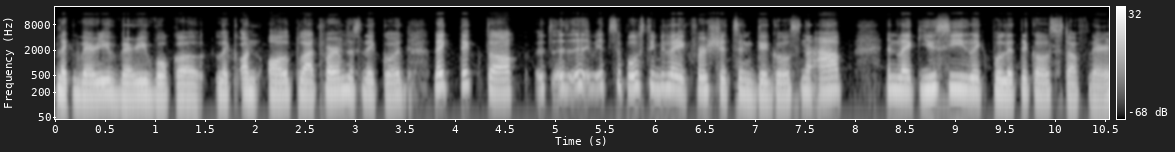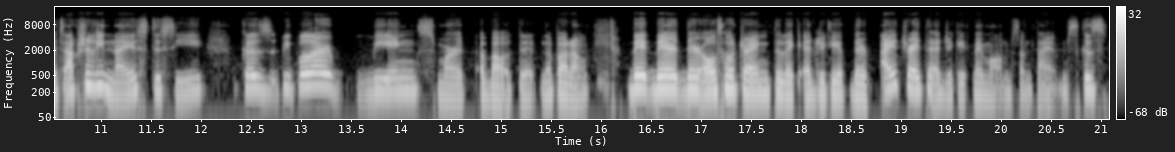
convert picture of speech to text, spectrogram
like very very vocal like on all platforms as they could. Like TikTok, it's it's supposed to be like for shits and giggles na app and like you see like political stuff there. It's actually nice to see because people are being smart about it na parang they they're they're also trying to like educate their I try to educate my mom sometimes because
